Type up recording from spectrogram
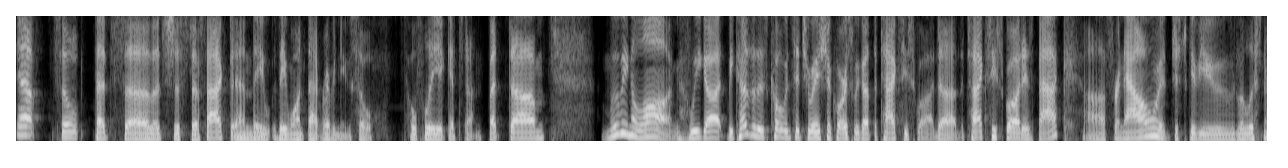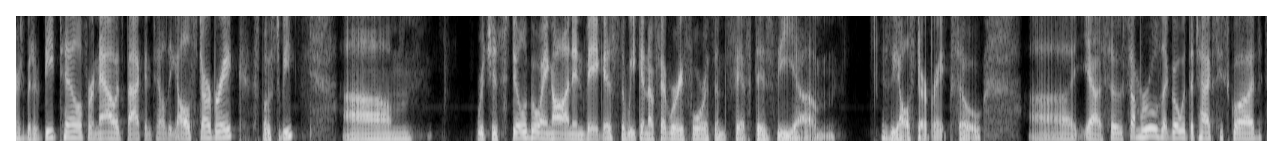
Yep. So that's uh that's just a fact and they they want that revenue. So hopefully it gets done. But um moving along, we got because of this COVID situation, of course, we got the taxi squad. Uh, the taxi squad is back uh, for now. Just to give you the listeners a bit of detail, for now it's back until the All Star break, supposed to be. Um which is still going on in Vegas. The weekend of February 4th and 5th is the um, is the All Star break. So, uh, yeah. So some rules that go with the taxi squad:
